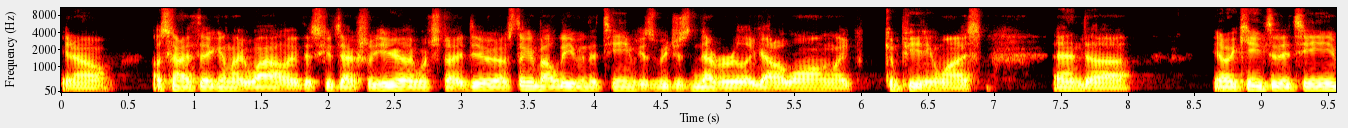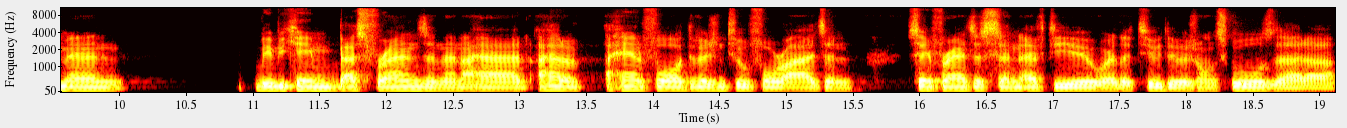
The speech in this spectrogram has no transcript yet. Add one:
you know, I was kind of thinking like, wow, like this kid's actually here. Like, what should I do? I was thinking about leaving the team because we just never really got along, like competing wise. And uh, you know, he came to the team and we became best friends. And then I had I had a, a handful of Division two full rides and St. Francis and FDU were the two Division One schools that uh,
